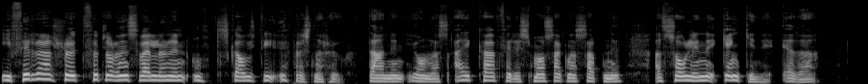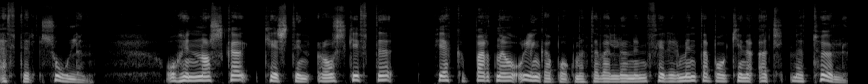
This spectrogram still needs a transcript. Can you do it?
Í fyrra hlaut fullorðinsvelunin ungt skáld í uppreysnarhug, Danin Jónas Æka fyrir smásagnasafnið að sólinni genginni eða eftir súlen og hinn norska Kirstin Róskipte fekk barna- og úlingabókmentavelunin fyrir myndabókina Öll með tölu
